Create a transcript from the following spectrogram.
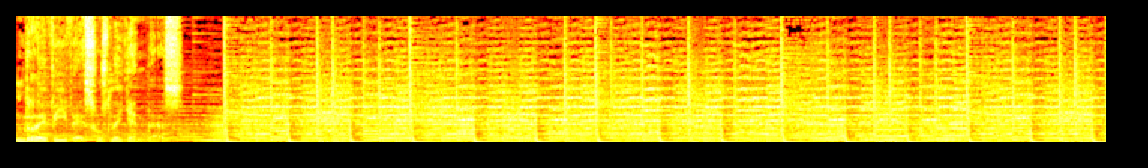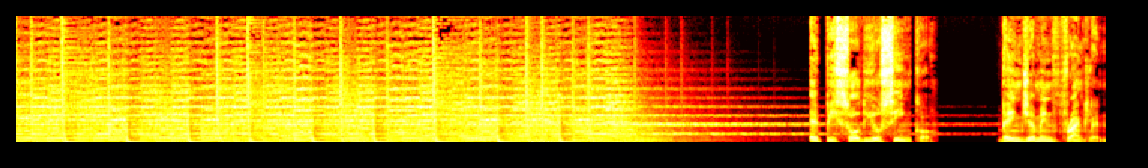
revive sus leyendas. Episodio 5. Benjamin Franklin.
